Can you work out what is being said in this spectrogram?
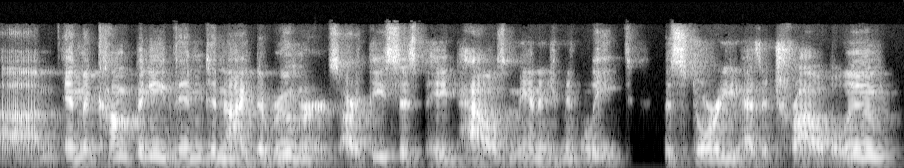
Um, and the company then denied the rumors. Our thesis PayPal's management leaked the story as a trial balloon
